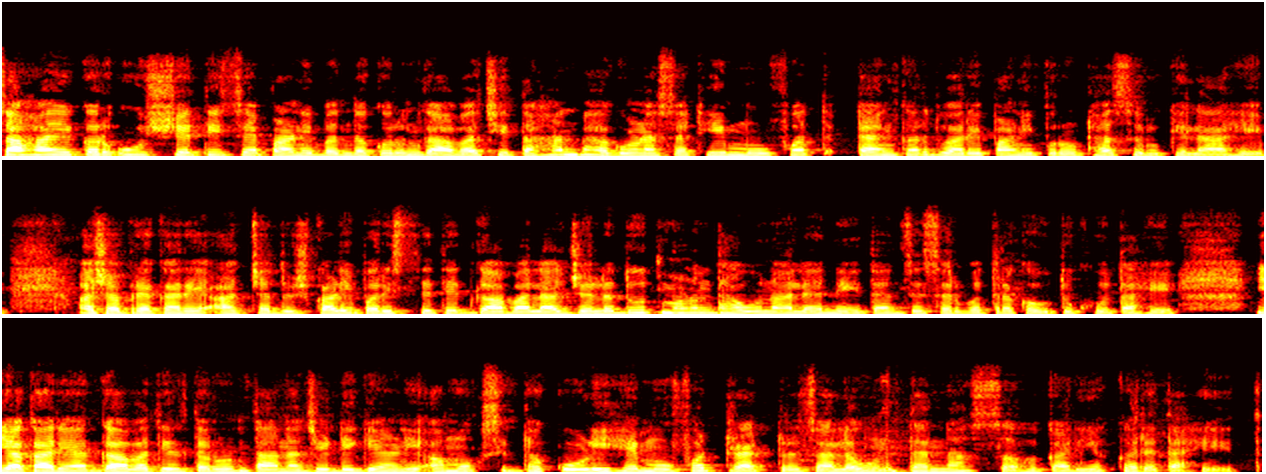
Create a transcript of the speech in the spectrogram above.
सहा एकर ऊस शेतीचे पाणी बंद करून गावाची तहान भागवण्यासाठी मोफत टँकरद्वारे पाणी पुरवठा सुरू केला आहे. अशा प्रकारे आजच्या दुष्काळी परिस्थितीत गावाला जलदूत म्हणून धावून आल्याने त्यांचे सर्वत्र कौतुक होत आहे. या कार्यात गावातील तरुण तानाजी डिगे आणि अमोक सिद्ध कोळी हे मोफत ट्रॅक्टर चालवून त्यांना सहकार्य करत आहेत.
